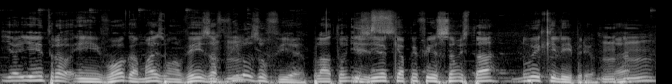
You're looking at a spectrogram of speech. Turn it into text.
E aí entra em voga mais uma vez a uhum. filosofia. Platão dizia Isso. que a perfeição está no equilíbrio. Né? Uhum. Né?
